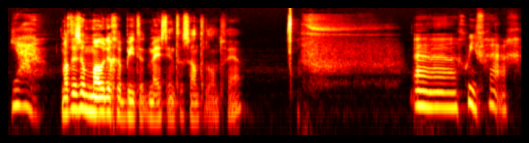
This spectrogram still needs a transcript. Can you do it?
ja, Wat is op modegebied het meest interessante land voor jou? eh goede vraag.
